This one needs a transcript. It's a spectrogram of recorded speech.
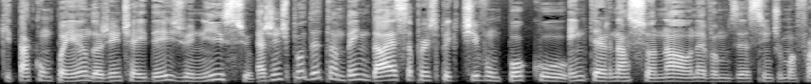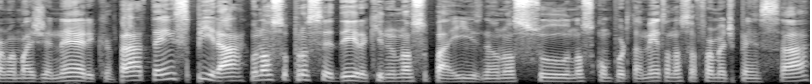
que está acompanhando a gente aí desde o início, a gente poder também dar essa perspectiva um pouco internacional, né? Vamos dizer assim, de uma forma mais genérica, para até inspirar o nosso proceder aqui no nosso país, né? O nosso, nosso comportamento, a nossa forma de pensar.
